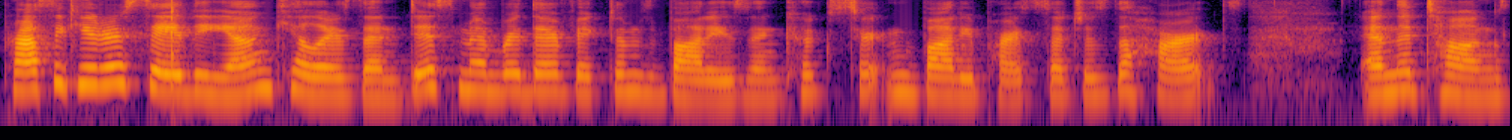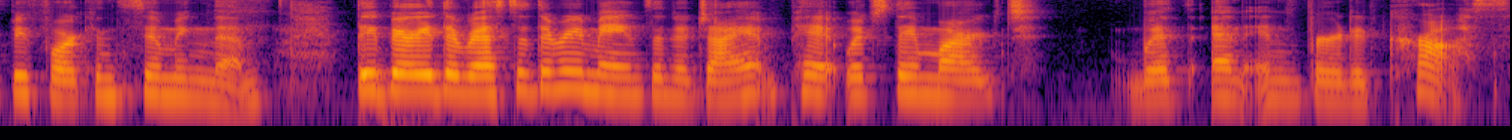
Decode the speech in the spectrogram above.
Prosecutors say the young killers then dismembered their victims' bodies and cooked certain body parts, such as the hearts and the tongues, before consuming them. They buried the rest of the remains in a giant pit, which they marked with an inverted cross,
